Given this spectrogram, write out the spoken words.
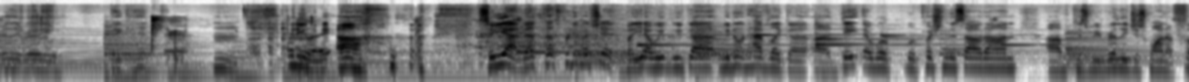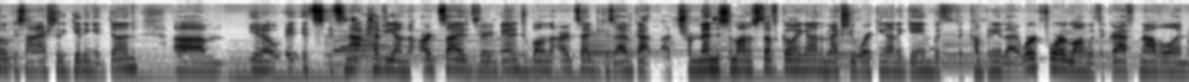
Really really big hint there hmm. Anyway uh so yeah that's that's pretty much it. But yeah we, we've got we don't have like a, a date that we're, we're pushing this out on because we really just want to focus on actually getting it done. Um, you know it, it's it's not heavy on the art side it's very manageable on the art side because i've got a tremendous amount of stuff going on. I'm actually working on a game with the company that i work for along with the graphic novel and,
